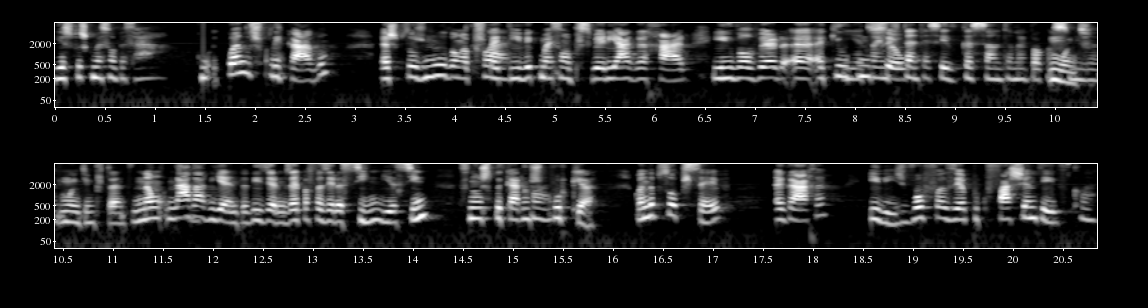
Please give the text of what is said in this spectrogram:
E as pessoas começam a pensar: ah, quando explicado, as pessoas mudam a perspectiva claro. e começam a perceber e a agarrar e a envolver uh, aquilo e que conheceu. É importante essa educação também para o consumidor. Muito, muito importante. Não, nada adianta dizermos é para fazer assim e assim, se não explicarmos claro. porquê. Quando a pessoa percebe, agarra e diz, vou fazer porque faz sentido. Claro.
